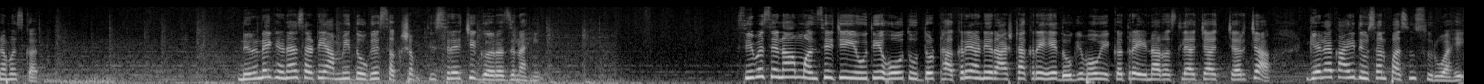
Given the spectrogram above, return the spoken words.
नमस्कार. निर्णय घेण्यासाठी आम्ही दोघे सक्षम तिसऱ्याची गरज नाही. शिवसेना मनसेची युती होत उद्धव ठाकरे आणि राज ठाकरे हे दोघे भाऊ एकत्र येणार असल्याच्या चर्चा गेल्या काही दिवसांपासून सुरू आहे.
